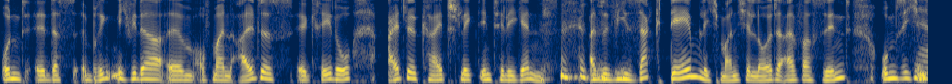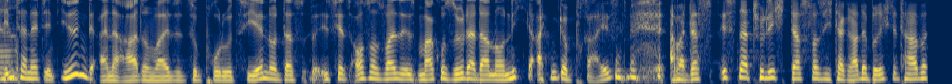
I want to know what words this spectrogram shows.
Und äh, das bringt mich wieder ähm, auf mein altes äh, Credo, Eitelkeit schlägt Intelligenz. Also wie sackdämlich manche Leute einfach sind, um sich ja. im Internet in irgendeiner Art und Weise zu produzieren. Und das ist jetzt ausnahmsweise, ist Markus Söder da noch nicht eingepreist. Aber das ist natürlich das, was ich da gerade berichtet habe,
